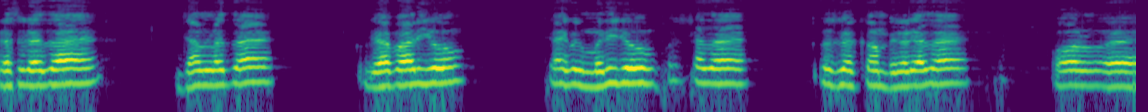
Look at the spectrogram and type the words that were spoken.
रस रहता है, जाम लगता है। तो व्यापारी हो, चाहे कोई मरीज़ हो, फंस जाता है तो उसका काम बिगड़ जाता है और वह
